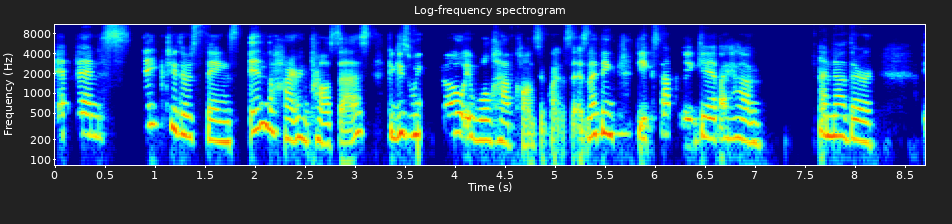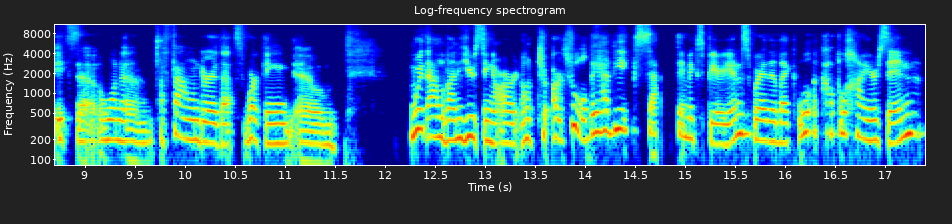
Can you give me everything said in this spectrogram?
and then stick to those things in the hiring process because we know it will have consequences and i think the example you give i have another it's a one of a founder that's working um, with Alva using our, our tool, they had the exact same experience where they're like, well, a couple hires in,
